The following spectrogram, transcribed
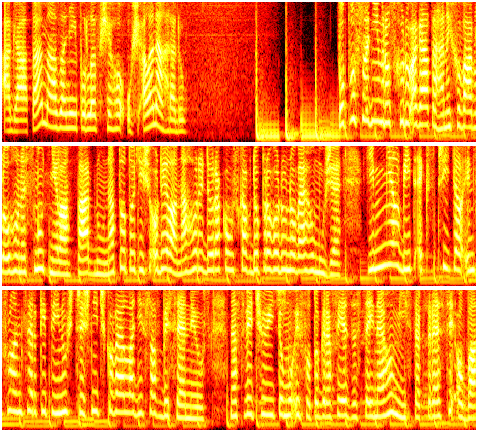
Agáta má za něj podle všeho už ale náhradu. Po posledním rozchodu Agáta Hanichová dlouho nesmutnila. Pár dnů na to totiž odjela nahory do Rakouska v doprovodu nového muže. Tím měl být ex-přítel influencerky Týnu Štřešničkové Ladislav Bisenius. Nasvědčují tomu i fotografie ze stejného místa, které si oba,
